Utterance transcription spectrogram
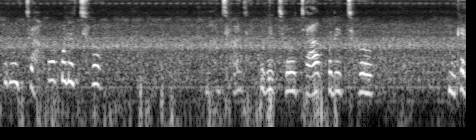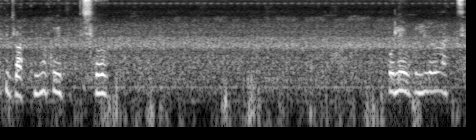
তুমি চাও করেছ? ভাজা করেছ চা করেছ, আমাকে এত যত্ন করে দিচ্ছ। বলে বলল আচ্ছা।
